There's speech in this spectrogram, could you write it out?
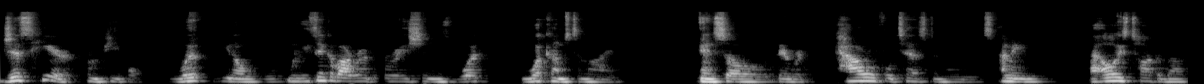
just hear from people what, you know, when you think about reparations, what, what comes to mind? And so there were powerful testimonies. I mean, I always talk about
